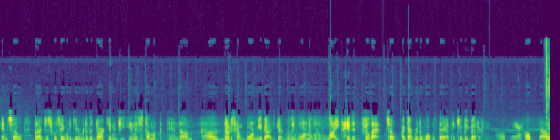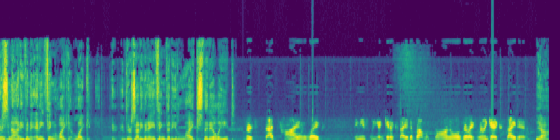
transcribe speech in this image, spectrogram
And so, but I just was able to get rid of the dark energy in his stomach. And um, uh, notice how warm you got. You got really warm, a little lightheaded. Feel that? So I got rid of what was there. I think you'll be better. Okay, I hope so. There's not even anything like like. There's not even anything that he likes that he'll eat. There's at times like maybe if we could get excited about McDonald's or like really get excited. Yeah.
